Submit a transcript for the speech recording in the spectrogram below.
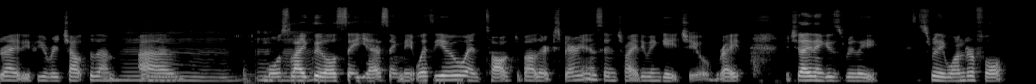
right? If you reach out to them, um, Mm, most mhm. likely they'll say yes and meet with you and talk about their experience and try to engage you, right? Which I think is really it's really wonderful.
